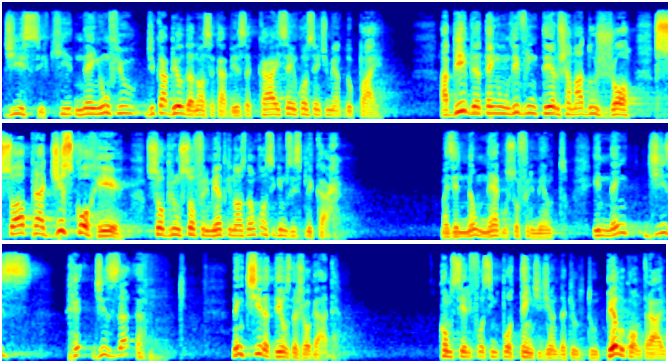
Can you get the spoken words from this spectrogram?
disse que nenhum fio de cabelo da nossa cabeça cai sem o consentimento do Pai. A Bíblia tem um livro inteiro chamado Jó, só para discorrer sobre um sofrimento que nós não conseguimos explicar. Mas ele não nega o sofrimento e nem diz, diz nem tira Deus da jogada. Como se ele fosse impotente diante daquilo tudo. Pelo contrário,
